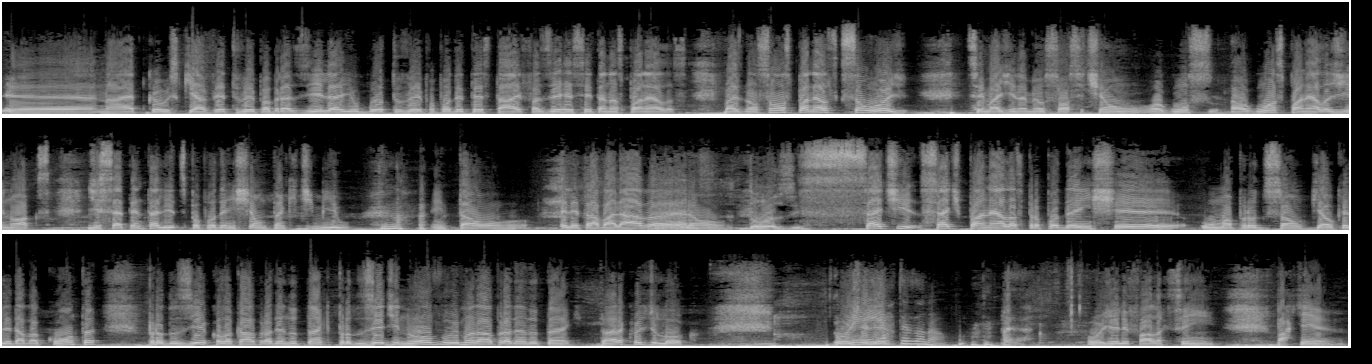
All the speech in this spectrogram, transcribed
é, na época o Schiaveto veio para Brasília e o Boto veio para poder testar e fazer receita nas panelas. Mas não são as panelas que são hoje. Você imagina, meu sócio tinha um, alguns, algumas panelas de inox de 70 litros para poder encher um tanque de mil. Então ele trabalhava, 10, eram 12 sete, sete panelas para poder encher uma produção, que é o que ele dava conta, produzia, colocava para dentro do tanque, produzia de novo e mandava para dentro do tanque. Então era coisa de louco. Hoje Bem ele artesanal. É. Hoje ele fala assim, Marquinhos,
